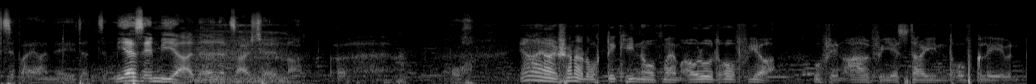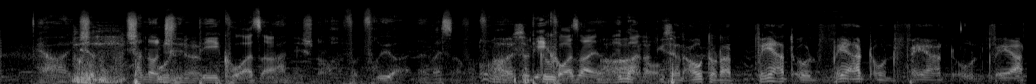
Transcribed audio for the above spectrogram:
FC Bayern, ey. Das, mir ist in mir, ne? Das sag ich ja immer. Ja, ja, ich hatte doch dick hin auf meinem Auto drauf, hier. Auf den Aal Fiesta hin draufkleben. Ja, ich, hab- ich hatte noch einen schönen äh, B-Corsa, hatte ich noch. Von früher, ne? Weißt du noch, von Oh, früher. ist ein B-Corsa, ja, Ah, immer noch. Das ist ein Auto, das fährt und fährt und fährt und fährt.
